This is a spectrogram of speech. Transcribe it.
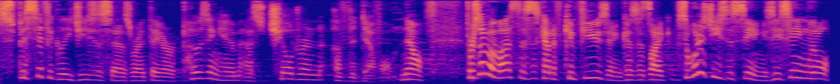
Specifically, Jesus says, right, they are opposing him as children of the devil. Now, for some of us, this is kind of confusing because it's like, so what is Jesus seeing? Is he seeing little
